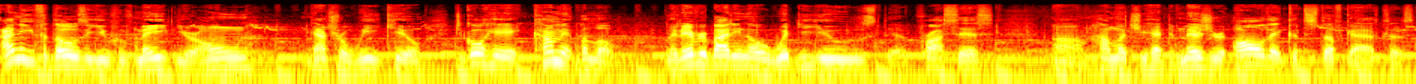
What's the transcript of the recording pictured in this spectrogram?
I need for those of you who've made your own natural weed kill to go ahead, comment below. Let everybody know what you used, the process, um, how much you had to measure it, all that good stuff, guys, because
